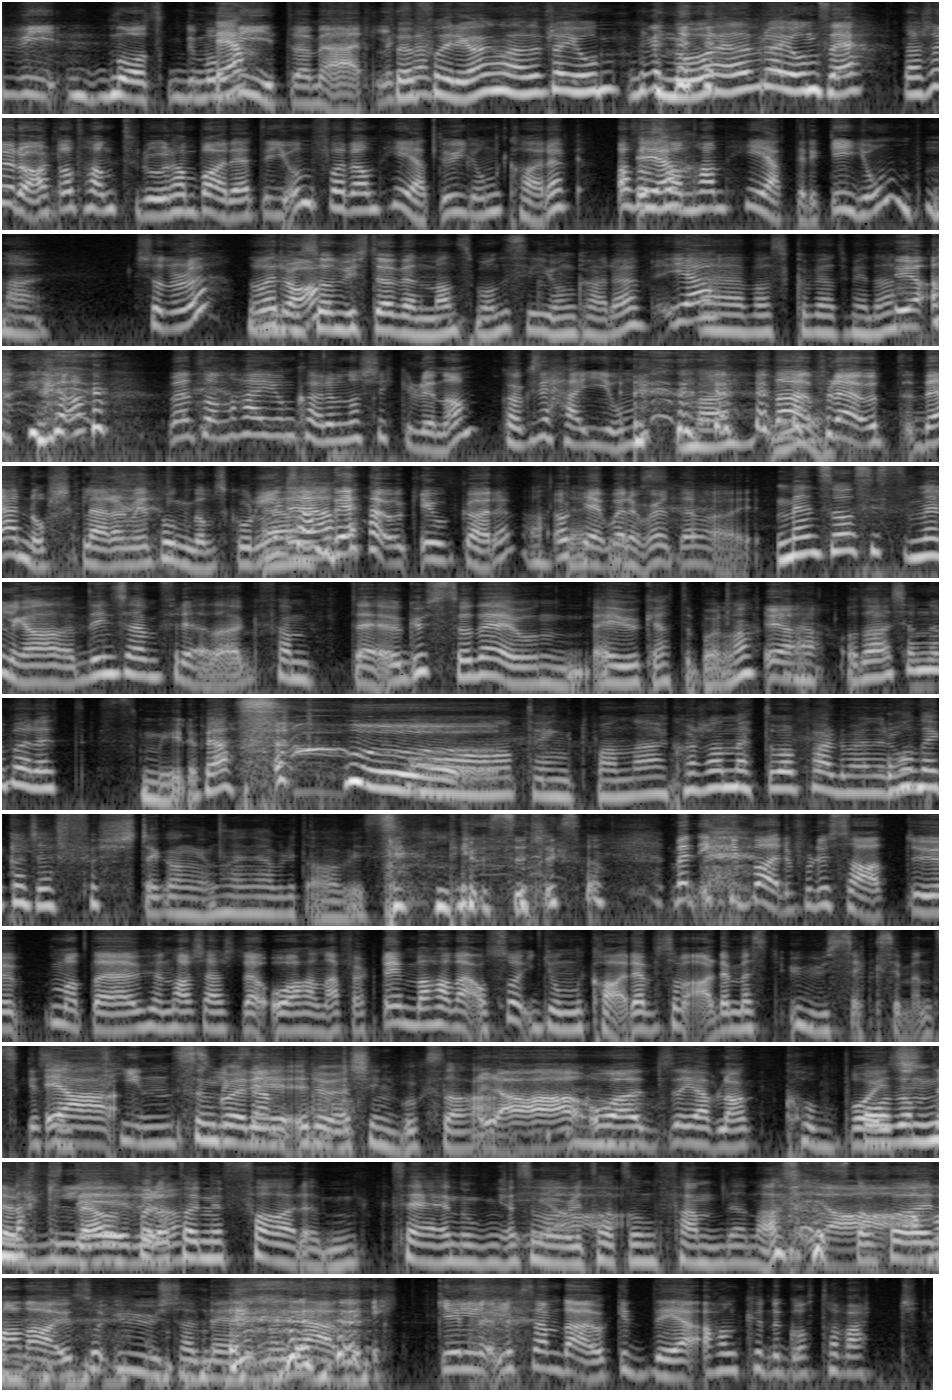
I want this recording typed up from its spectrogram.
Vi, nå, du må Ja. vite hvem jeg er. Liksom. Før forrige gang var det fra Jon. Nå er det fra Jon C. Det er så rart at han tror han bare heter Jon, for han heter jo Jon Carew. Altså, Ja. sånn, han heter ikke Jon. Nei. Skjønner du? Det var rart. Sånn, hvis du er venn med han, så må du si Jon Carew. Ja. Eh, hva skal vi ha til middag? Ja, ja. Men sånn, hei Jon Carew, nå skikker du innom. Kan ikke si hei Jon. Det Nei. er, for det er jo det er norsklæreren min på ungdomsskolen, Ja. liksom. Det er jo ikke Jon Carew. Ja, det OK, whatever. Det var Men så siste meldinga. Den kommer fredag 5. august, så det er jo ei uke etterpå. eller noe. ja. Og da kommer det bare et smilefjes. Å, tenk på henne. Kanskje han nettopp var ferdig med en Og rom. det er kanskje første gangen han har blitt avvist i livet sitt, liksom. Men ikke bare for du sa at du, på en måte, hun har kjæreste og han er 40, men han er også Jon Carew, som er det mest usexy mennesket som Ja, fins. Som går i liksom. røde skinnbukser. Ja, og så jævla Og som nekter cowboystøvler. for at han er faren til en unge som har blitt tatt sånn fem DNA-tester ja, for. Han er jo så usjarmerende og jævlig ekkel. Liksom. Det er jo ikke det. Han kunne godt ha vært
